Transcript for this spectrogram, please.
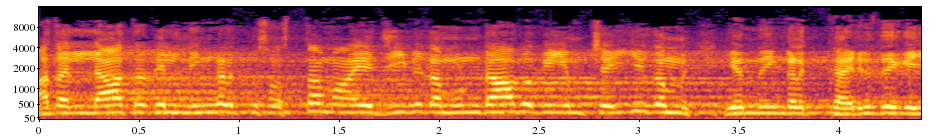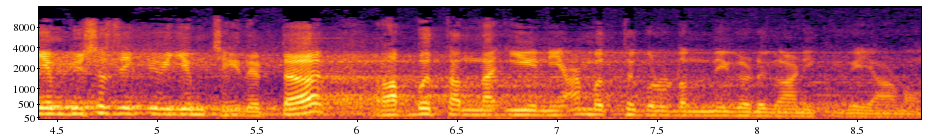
അതല്ലാത്തതിൽ നിങ്ങൾക്ക് സ്വസ്ഥമായ ജീവിതം ഉണ്ടാവുകയും ചെയ്യുക എന്ന് നിങ്ങൾ കരുതുകയും വിശ്വസിക്കുകയും ചെയ്തിട്ട് റബ്ബ് തന്ന ഈ ഞാമത്തുകളുടെ നികട് കാണിക്കുകയാണോ?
